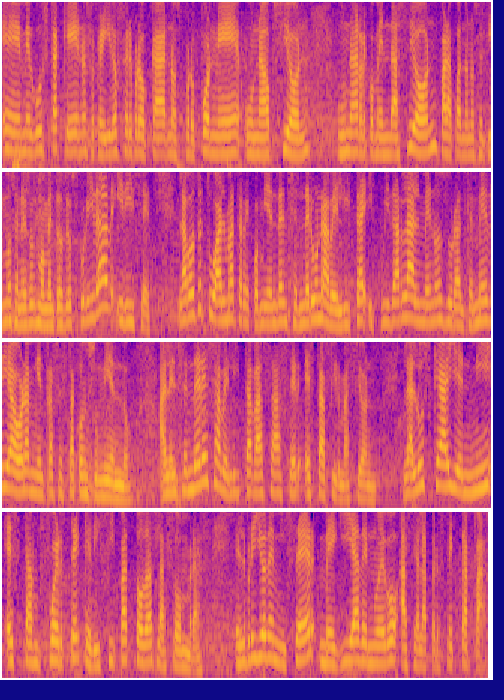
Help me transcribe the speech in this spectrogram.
eh, me gusta que nuestro querido Fer Broca nos propone una opción una recomendación para cuando nos sentimos en esos momentos de oscuridad y dice, la voz de tu alma te recomienda encender una velita y cuidarla al menos durante media hora mientras se está consumiendo. Al encender esa velita vas a hacer esta afirmación. La luz que hay en mí es tan fuerte que disipa todas las sombras. El brillo de mi ser me guía de nuevo hacia la perfecta paz.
